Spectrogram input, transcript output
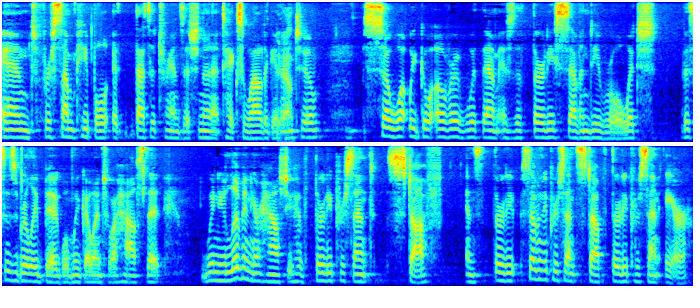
And for some people, it, that's a transition and it takes a while to get Yeah. into. So, what we go over with them is the 30 70 rule, which this is really big when we go into a house that when you live in your house, you have 30% stuff and 30, 70% stuff, 30% air.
